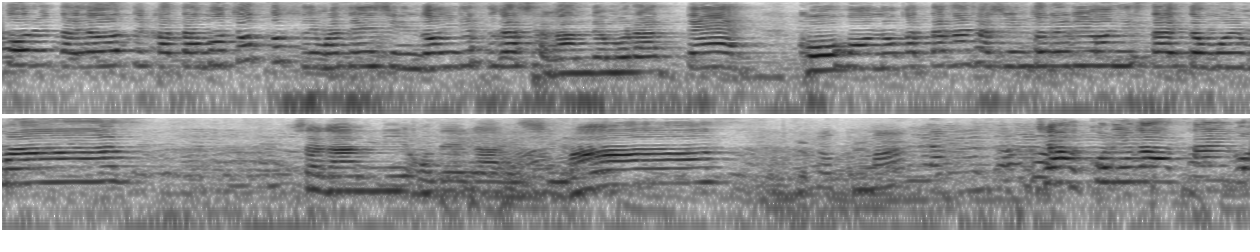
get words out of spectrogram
撮れたよって方もちょっとすいませんしんどいんですがしゃがんでもらって後方の方が写真撮れるようにしたいと思います。しゃがみお願いします。じゃあこれが最後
